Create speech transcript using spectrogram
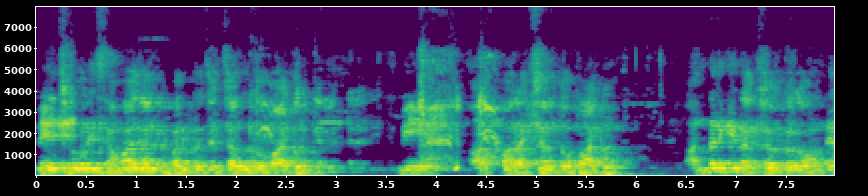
నేర్చుకొని సమాజానికి పనికొచ్చే చదువుతో పాటు మీ ఆత్మరక్షణతో పాటు అందరికీ రక్షకులుగా ఉండే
